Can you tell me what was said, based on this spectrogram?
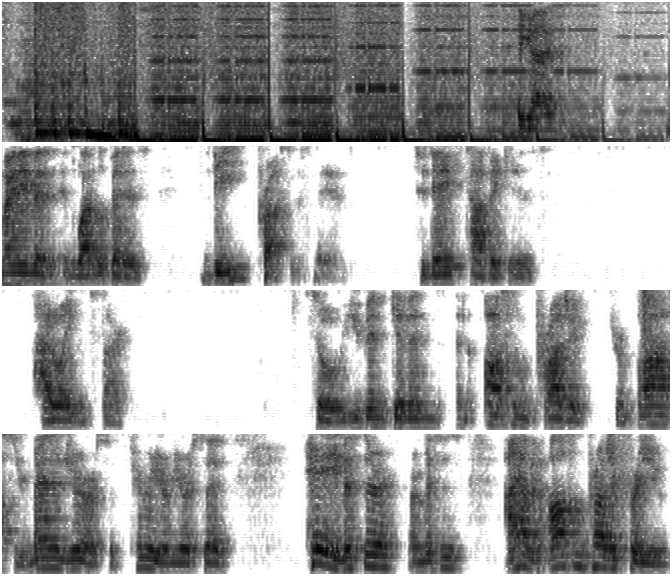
Hey guys, my name is Eduardo Perez, the Process Man. Today's topic is how do I even start? So, you've been given an awesome project. Your boss, your manager, or superior of yours said, Hey, Mr. or Mrs., I have an awesome project for you.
